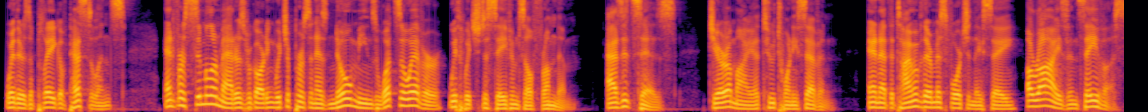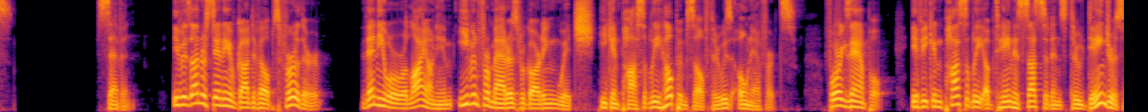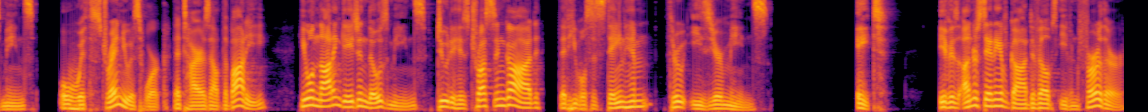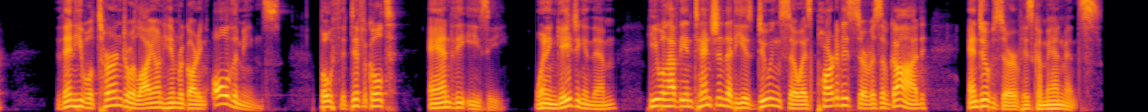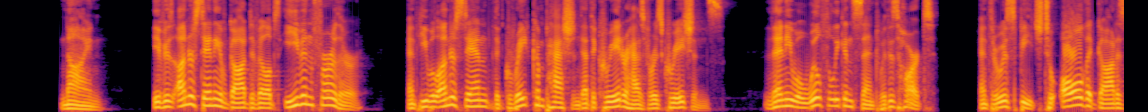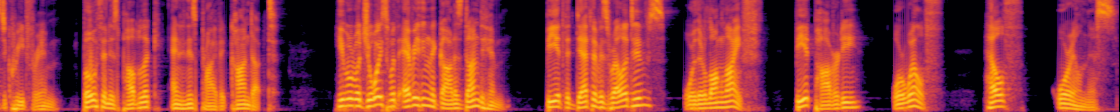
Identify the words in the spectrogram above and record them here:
where there's a plague of pestilence, and for similar matters regarding which a person has no means whatsoever with which to save himself from them. As it says, Jeremiah 2:27, and at the time of their misfortune they say, "Arise and save us." 7. If his understanding of God develops further, then he will rely on him even for matters regarding which he can possibly help himself through his own efforts. For example, if he can possibly obtain his sustenance through dangerous means or with strenuous work that tires out the body, he will not engage in those means due to his trust in God that he will sustain him through easier means. 8. If his understanding of God develops even further, then he will turn to rely on him regarding all the means, both the difficult and the easy. When engaging in them, he will have the intention that he is doing so as part of his service of God and to observe his commandments. 9. If his understanding of God develops even further, and he will understand the great compassion that the Creator has for his creations, then he will willfully consent with his heart and through his speech to all that God has decreed for him, both in his public and in his private conduct. He will rejoice with everything that God has done to him, be it the death of his relatives or their long life, be it poverty or wealth, health or illness.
